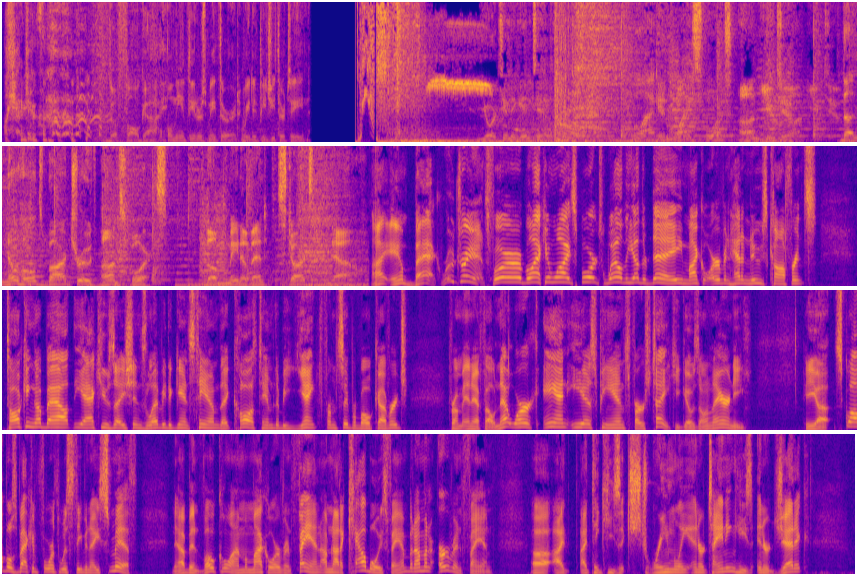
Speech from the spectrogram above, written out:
The Fall Guy. Only in theaters May 3rd. Rated PG-13. You're tuning into Black and White Sports on YouTube. The no holds barred truth on sports. The main event starts now. I am back. Rodrance for Black and White Sports. Well, the other day, Michael Irvin had a news conference talking about the accusations levied against him that caused him to be yanked from Super Bowl coverage from NFL Network and ESPN's First Take. He goes on there and he he uh, squabbles back and forth with Stephen A. Smith. Now, I've been vocal. I'm a Michael Irvin fan. I'm not a Cowboys fan, but I'm an Irvin fan. Uh, I I think he's extremely entertaining. He's energetic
